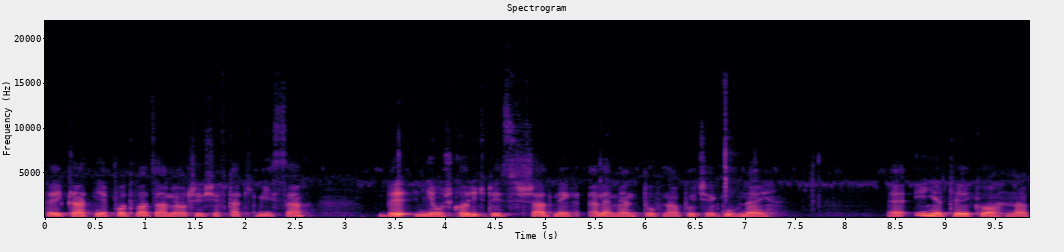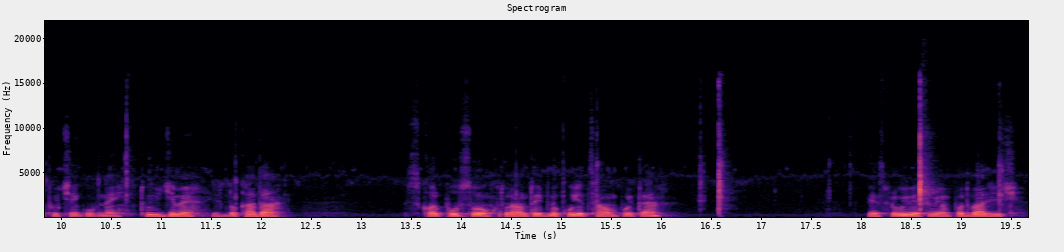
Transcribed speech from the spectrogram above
Delikatnie podwadzamy oczywiście w takich miejscach, by nie uszkodzić tutaj żadnych elementów na płycie głównej e, i nie tylko na płycie głównej. Tu widzimy jest blokada z korpusu, która nam tutaj blokuje całą płytę. Więc spróbuję tu ją podwadzić.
